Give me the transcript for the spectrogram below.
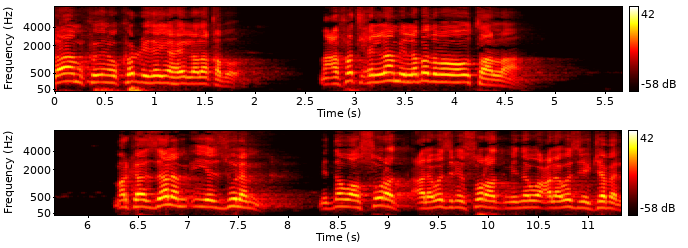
laamku inuu kordhigan yahay lala qabo. Maca fatxi laami labadaba waa u taallaa. Marka zalam iyo zulam midna waa surad calaa wasni surad midna waa calaa wasni jabal.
